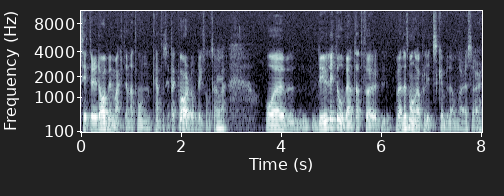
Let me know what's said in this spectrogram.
sitter idag vid makten, att hon kan få sitta kvar då. Liksom så. Mm. Och eh, det är ju lite oväntat för väldigt många politiska bedömare. Så här.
